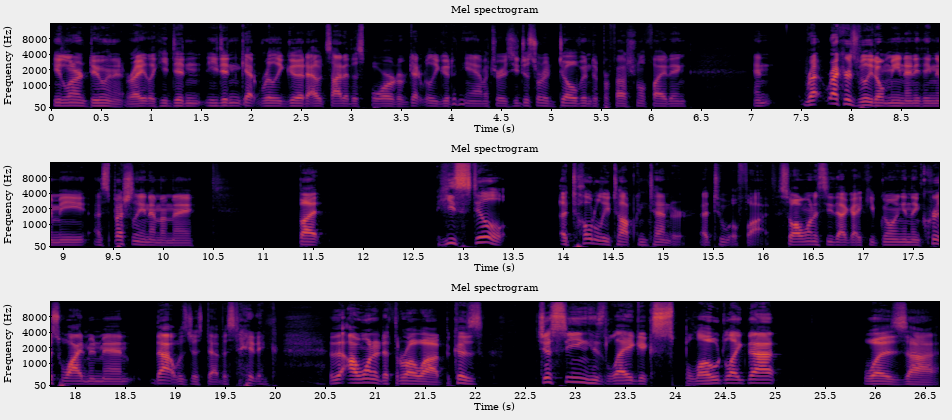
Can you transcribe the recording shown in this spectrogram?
he learned doing it, right? Like he didn't he didn't get really good outside of the sport or get really good in the amateurs. He just sort of dove into professional fighting. And re- records really don't mean anything to me, especially in MMA. But he's still a totally top contender at 205. So I want to see that guy keep going. And then Chris Weidman, man, that was just devastating. I wanted to throw up because just seeing his leg explode like that was uh,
